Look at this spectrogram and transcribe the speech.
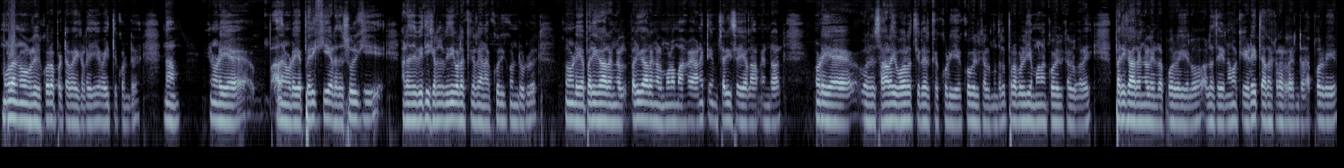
மூல நூல்களில் கூறப்பட்டவைகளையே வைத்துக்கொண்டு நாம் என்னுடைய அதனுடைய பெருக்கி அல்லது சுருக்கி அல்லது விதிகள் விதிவிலக்குகள் என கூறிக்கொண்டுள்ள அவனுடைய பரிகாரங்கள் பரிகாரங்கள் மூலமாக அனைத்தையும் சரி செய்யலாம் என்றால் உன்னுடைய ஒரு சாலை ஓரத்தில் இருக்கக்கூடிய கோவில்கள் முதல் பிரபல்யமான கோவில்கள் வரை பரிகாரங்கள் என்ற போர்வையிலோ அல்லது நமக்கு இடைத்தரகர்கள் என்ற போர்வையில்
